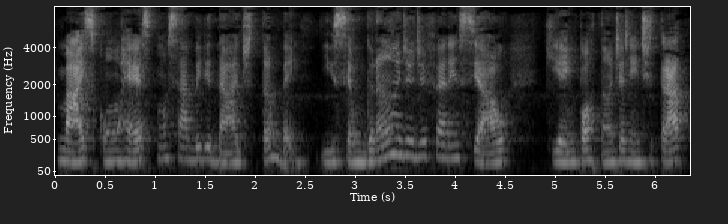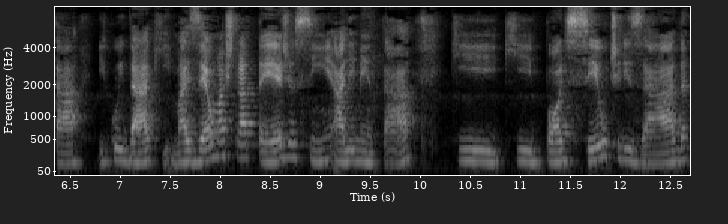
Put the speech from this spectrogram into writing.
mas com responsabilidade também. Isso é um grande diferencial que é importante a gente tratar e cuidar aqui. Mas é uma estratégia, sim, alimentar que, que pode ser utilizada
